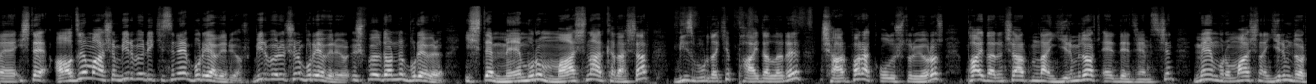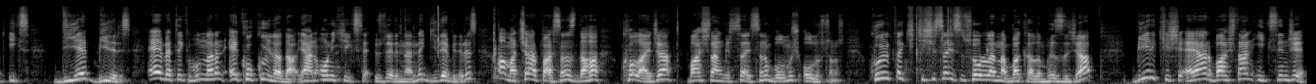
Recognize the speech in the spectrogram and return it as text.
e, işte aldığı maaşın 1 bölü 2'sini buraya veriyor. 1 bölü 3'ünü buraya veriyor. 3 bölü 4'ünü buraya veriyor. İşte memurun maaşını arkadaşlar biz buradaki paydaları çarparak oluşturuyoruz. Paydaların çarpımından 24 elde edeceğimiz için memurun maaşına 24x diyebiliriz. Elbette ki bunların ekokuyla da yani 12x üzerinden de gidebiliriz. Ama çarparsanız daha kolayca başlangıç sayısını bulmuş olursunuz. Kuyruktaki kişi sayısı sorularına bakalım hızlıca. Bir kişi eğer baştan x'inci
